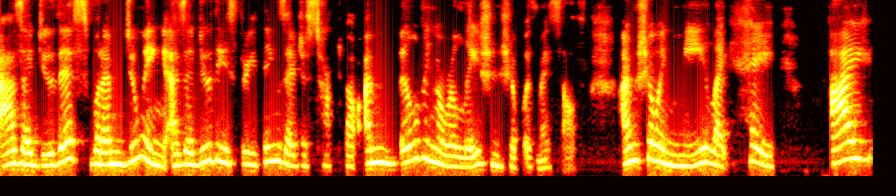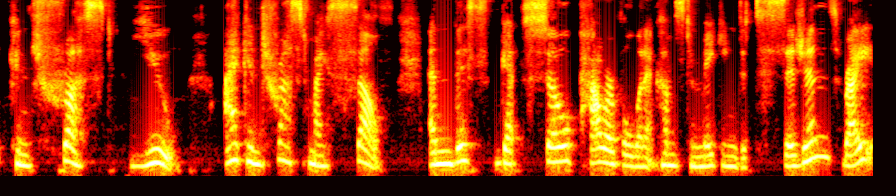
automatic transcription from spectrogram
as I do this, what I'm doing, as I do these three things I just talked about, I'm building a relationship with myself. I'm showing me, like, hey, I can trust you. I can trust myself. And this gets so powerful when it comes to making decisions, right?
